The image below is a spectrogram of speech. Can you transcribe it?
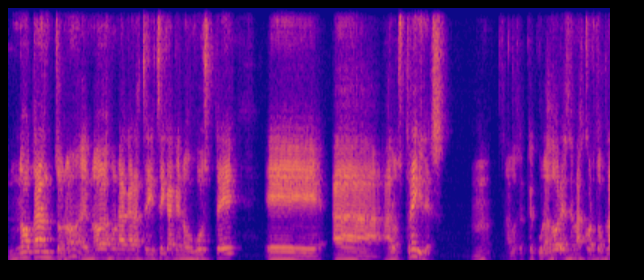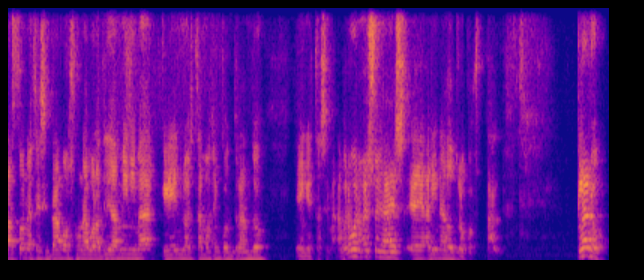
no tanto, ¿no? No es una característica que nos guste a, los traders a los especuladores de más corto plazo necesitamos una volatilidad mínima que no estamos encontrando en esta semana. Pero bueno, eso ya es eh, harina de otro costal. Claro,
